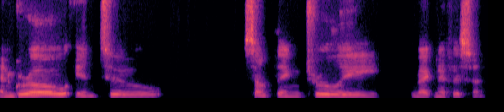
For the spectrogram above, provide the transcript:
and grow into something truly magnificent.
